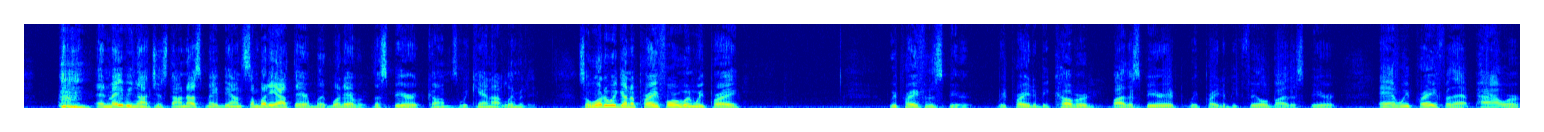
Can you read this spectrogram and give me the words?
and maybe not just on us, maybe on somebody out there, but whatever. The Spirit comes. We cannot limit it. So, what are we going to pray for when we pray? We pray for the Spirit. We pray to be covered by the Spirit. We pray to be filled by the Spirit. And we pray for that power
